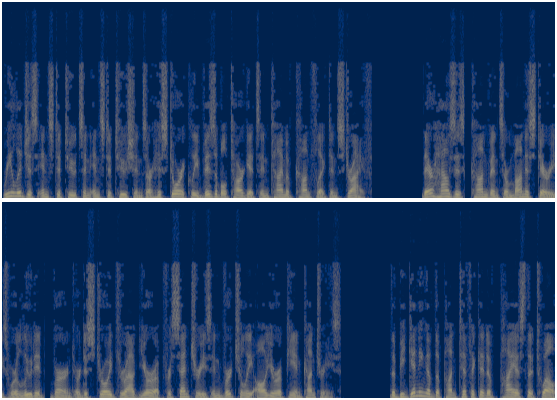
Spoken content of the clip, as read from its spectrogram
Religious institutes and institutions are historically visible targets in time of conflict and strife. Their houses, convents or monasteries were looted, burned or destroyed throughout Europe for centuries in virtually all European countries. The beginning of the pontificate of Pius XII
